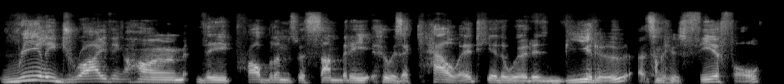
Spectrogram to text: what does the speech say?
really driving home the problems with somebody who is a coward. Here, the word is bhiru, uh, somebody who's fearful,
